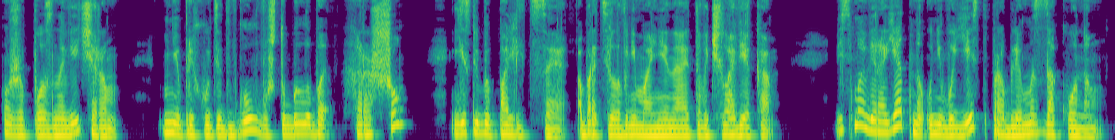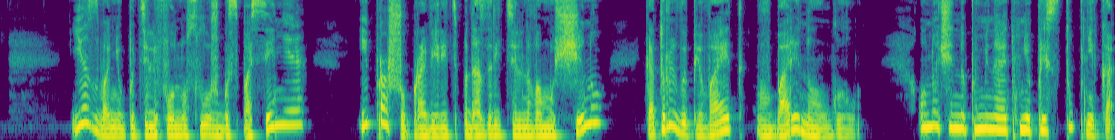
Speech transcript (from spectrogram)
Уже поздно вечером мне приходит в голову, что было бы хорошо, если бы полиция обратила внимание на этого человека. Весьма вероятно, у него есть проблемы с законом. Я звоню по телефону службы спасения и прошу проверить подозрительного мужчину, который выпивает в баре на углу. Он очень напоминает мне преступника,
